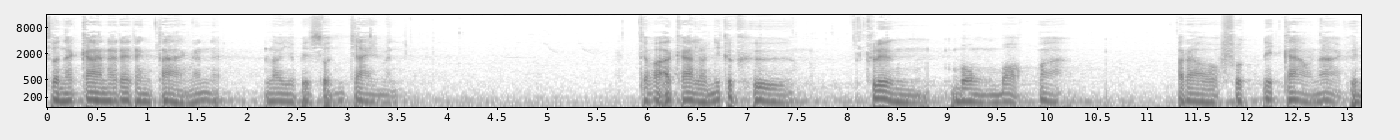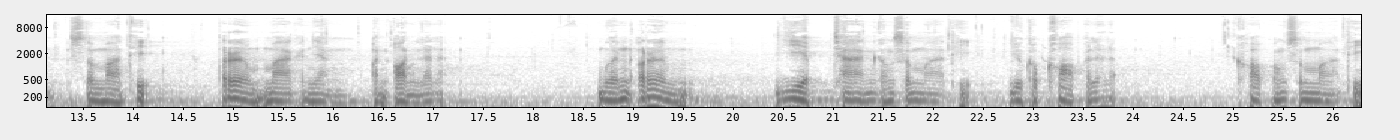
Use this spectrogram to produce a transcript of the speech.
ส่วนอาการอะไรต่าง ๆ นั้น เราอย่าไปสนใจมัน แต่ว่าอาการเหล่านี้ก็คือ เครื่องบ่งบอกว่า เราฝึกได้ก้าวหน้าขึ้น สมาธิเริ่มมากันอย่างอ่อนๆแล้วล่ะ เหมือนเริ่มเหยียบชานของสมาธิอยู่ขอบขอบกันแล้วล่ะ ขอบของสมาธิ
